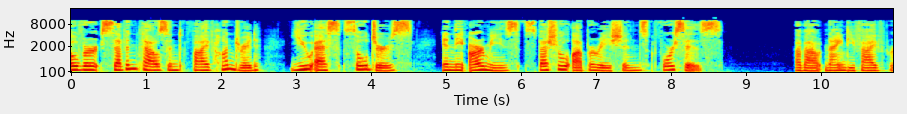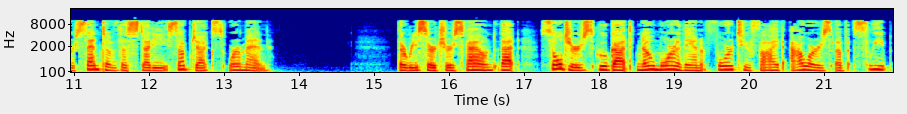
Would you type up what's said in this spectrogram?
over 7,500 U.S. soldiers in the Army's Special Operations Forces. About 95% of the study subjects were men. The researchers found that soldiers who got no more than four to five hours of sleep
